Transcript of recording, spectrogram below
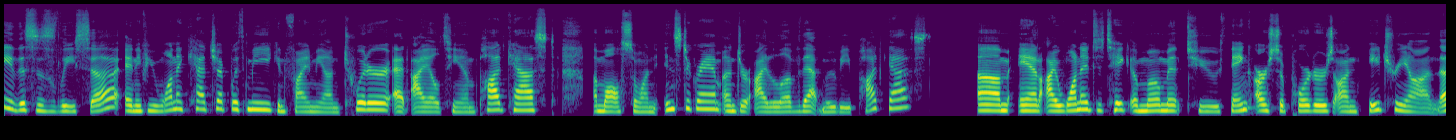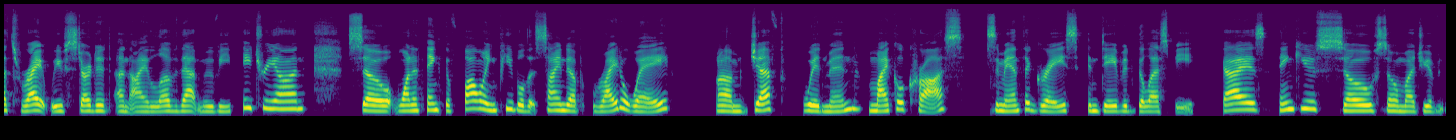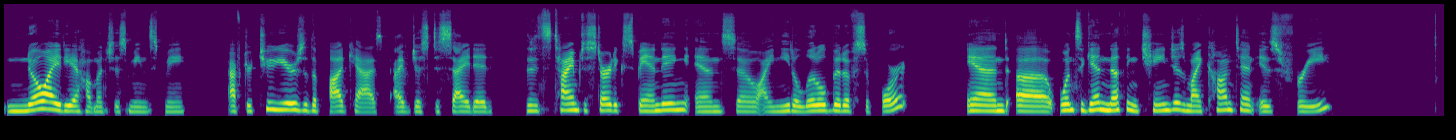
Hey, this is Lisa, and if you want to catch up with me, you can find me on Twitter at ILTM Podcast. I'm also on Instagram under I Love That Movie Podcast. Um, and I wanted to take a moment to thank our supporters on Patreon. That's right, we've started an I Love That Movie Patreon. So, want to thank the following people that signed up right away um, Jeff Widman, Michael Cross, Samantha Grace, and David Gillespie. Guys, thank you so, so much. You have no idea how much this means to me. After two years of the podcast, I've just decided that it's time to start expanding. And so I need a little bit of support. And uh, once again, nothing changes. My content is free.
